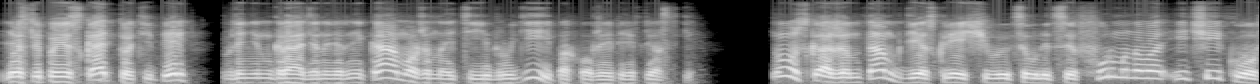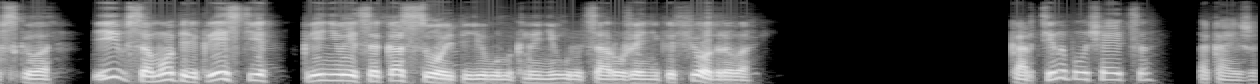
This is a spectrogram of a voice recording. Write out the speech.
Если поискать, то теперь в Ленинграде наверняка можем найти и другие похожие перекрестки. Ну, скажем, там, где скрещиваются улицы Фурманова и Чайковского, и в само перекрестье вклинивается косой переулок, ныне улица оружейника Федорова. Картина получается такая же.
